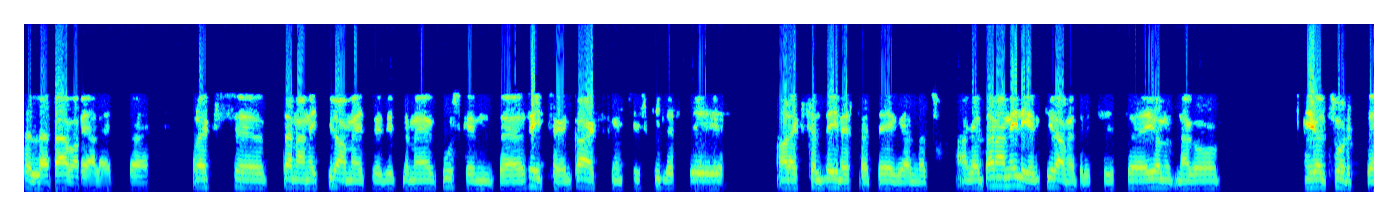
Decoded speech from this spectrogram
selle päeva peale, et oleks täna neid kilomeetreid, ütleme kuuskümmend, seitsekümmend, kaheksakümmend, siis kindlasti oleks seal teine strateegia olnud, aga täna nelikümmend kilomeetrit, siis ei olnud nagu, ei olnud suurt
